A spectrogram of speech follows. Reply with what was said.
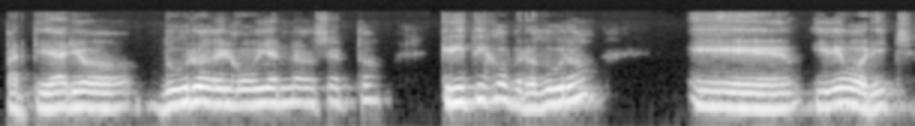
partidario duro del gobierno, ¿no es cierto?, crítico pero duro, eh, y de Boric,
